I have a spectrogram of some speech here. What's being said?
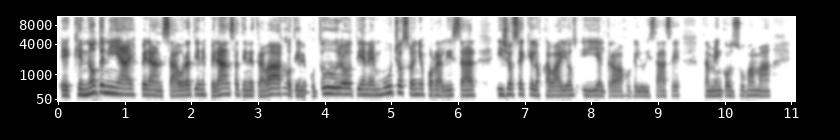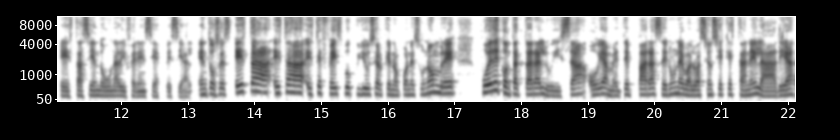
eh, que no tenía esperanza, ahora tiene esperanza, tiene trabajo, tiene futuro, tiene muchos sueños por realizar y yo sé que los caballos y el trabajo que Luis hace también con su mamá está haciendo una diferencia especial. Entonces, esta, esta, este Facebook user que no pone su nombre puede contactar a Luisa, obviamente, para hacer una evaluación si es que está en el área,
